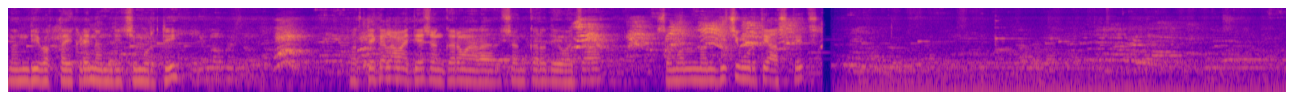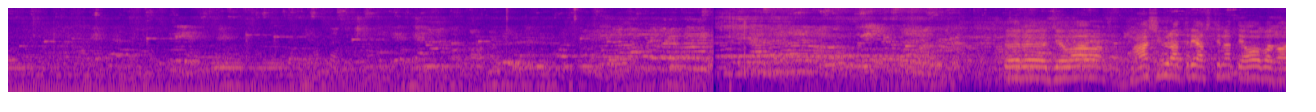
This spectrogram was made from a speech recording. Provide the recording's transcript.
नंदी बघता इकडे नंदीची मूर्ती. प्रत्येकाला माहिती आहे शंकर महाराज शंकर देवाच्या समोर नंदीची मूर्ती असतेच. तर जेव्हा महाशिवरात्री असते ना तेव्हा बघा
